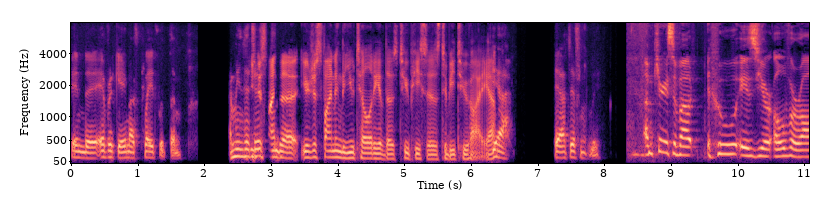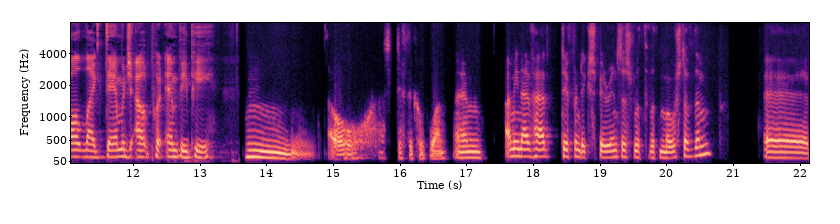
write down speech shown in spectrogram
in the, every game I've played with them. I mean, they're You just just find the you're just finding the utility of those two pieces to be too high. Yeah. yeah, yeah, definitely. I'm curious about who is your overall like damage output MVP. Hmm. Oh, that's a difficult one. Um, I mean, I've had different experiences with with most of them, uh,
